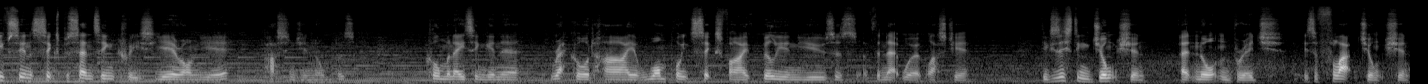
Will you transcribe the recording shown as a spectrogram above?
we've seen a 6% increase year on year passenger numbers, culminating in a record high of 1.65 billion users of the network last year. The existing junction at Norton Bridge is a flat junction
